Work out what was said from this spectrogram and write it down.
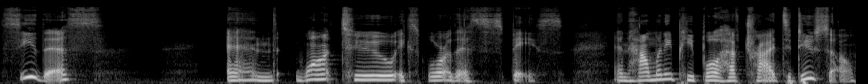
see this and want to explore this space, and how many people have tried to do so,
